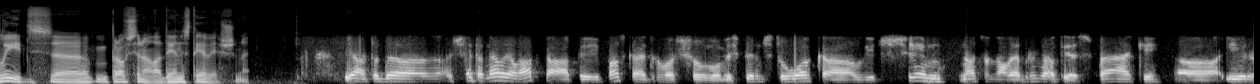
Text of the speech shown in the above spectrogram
līdz uh, profesionālā dienesta ieviešanai? Jā, tad šeit ar nelielu atkāpi paskaidrošu vispirms to, ka līdz šim Nacionālajie bruņotie spēki uh, ir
